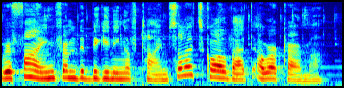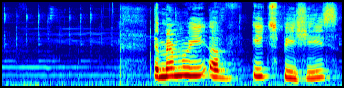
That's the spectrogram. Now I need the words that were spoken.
refined from the beginning of time, so let's call that our karma. The memory of each species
